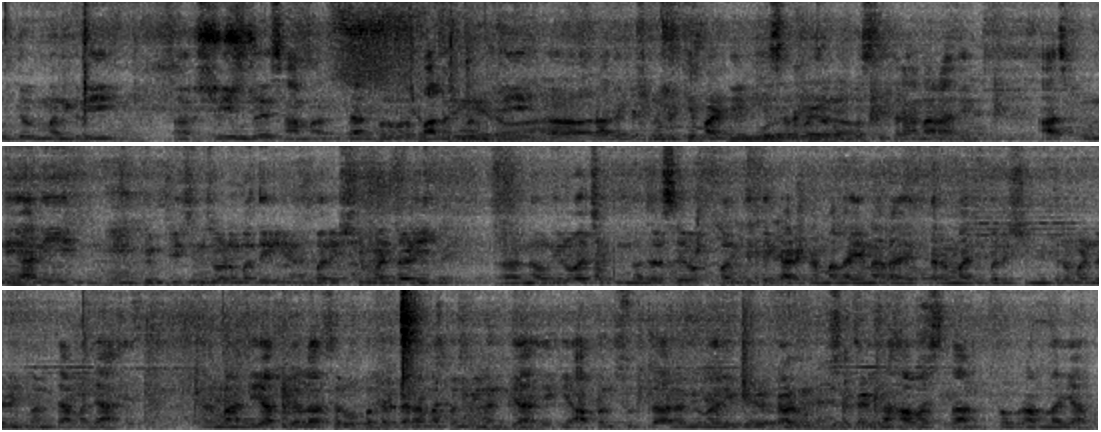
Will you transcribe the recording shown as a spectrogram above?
उद्योगमंत्री श्री उदय सामंत त्याचबरोबर पालकमंत्री राधाकृष्ण विखे पाटील हे सर्वजण उपस्थित राहणार आहेत. आज पुणे आणि पिंपरी चिंचवडमधील बरीचशी मंडळी नवनिर्वाचित नगरसेवक पण तिथे कार्यक्रमाला येणार आहेत. कारण माझी बरीचशी मित्रमंडळी पण त्यामध्ये आहेत. तर माझी आपल्याला सर्व पत्रकारांना पण विनंती आहे की आपण सुद्धा रविवारी वेळ काढून सकाळी दहा वाजता प्रोग्रामला यावं.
